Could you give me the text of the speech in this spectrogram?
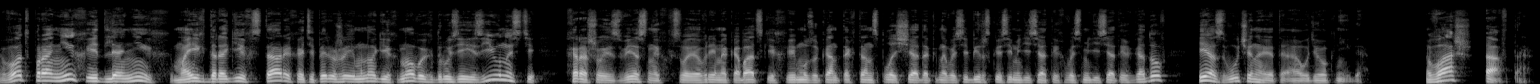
Вот про них и для них, моих дорогих старых, а теперь уже и многих новых друзей из юности, хорошо известных в свое время кабацких и музыкантах танцплощадок Новосибирска 70-80-х годов, и озвучена эта аудиокнига. Ваш автор.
